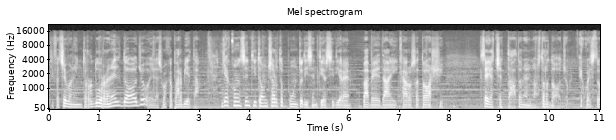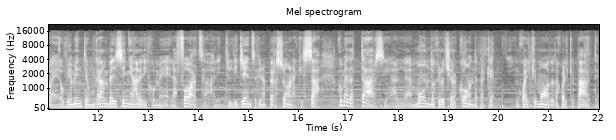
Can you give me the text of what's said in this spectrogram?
ti facevano introdurre nel dojo e la sua caparbietà, gli ha consentito a un certo punto di sentirsi dire vabbè dai caro Satoshi, sei accettato nel nostro dojo. E questo è ovviamente un gran bel segnale di come la forza, l'intelligenza di una persona che sa come adattarsi al mondo che lo circonda, perché in qualche modo, da qualche parte,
